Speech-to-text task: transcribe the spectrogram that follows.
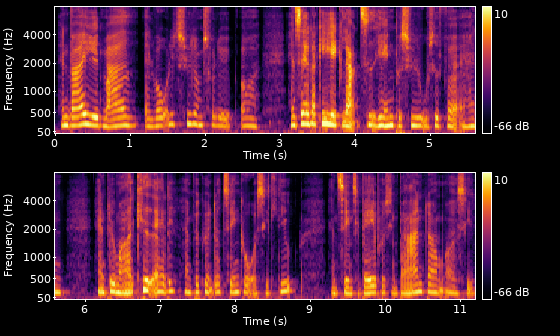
han var i et meget alvorligt sygdomsforløb, og han sagde, at der gik ikke lang tid herinde på sygehuset, før han, han blev meget ked af det. Han begyndte at tænke over sit liv. Han tænkte tilbage på sin barndom og sin,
